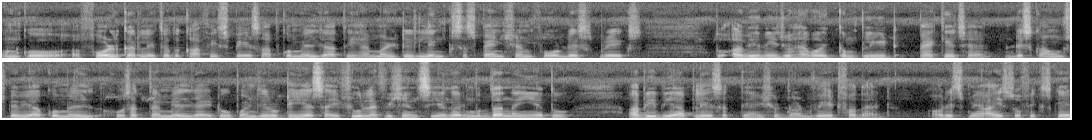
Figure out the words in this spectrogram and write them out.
उनको फोल्ड कर लेते हो तो काफ़ी स्पेस आपको मिल जाती है। Multi link suspension four disc brakes तो अभी भी जो है वो एक कंप्लीट पैकेज है। डिस्काउंट्स पे भी आपको मिल, हो सकता है मिल जाए two point zero T S I fuel efficiency अगर मुद्दा नहीं है तो अभी भी आप ले सकते हैं। Should not wait for that और इसमें आइसोफिक्स के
